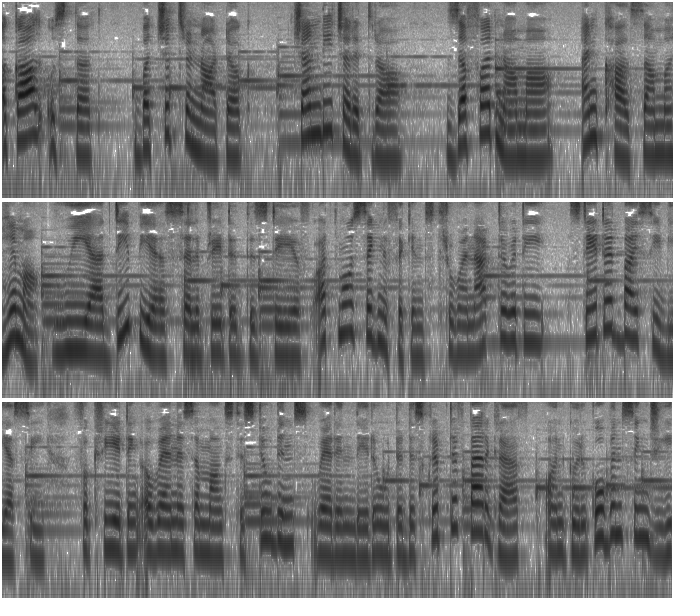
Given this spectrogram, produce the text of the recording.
Akal Ustat, Bachitra Natak, Chandi Charitra, Zafarnama, and Khalsa Mahima. We at DPS celebrated this day of utmost significance through an activity stated by CBSE for creating awareness amongst the students wherein they wrote a descriptive paragraph on Guru Gobind Singh Ji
